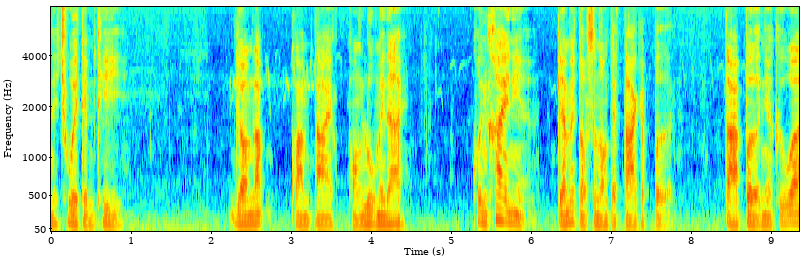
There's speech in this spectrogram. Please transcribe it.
เนี่ยช่วยเต็มที่ ยอมรับความตายของลูกไม่ได้ คนไข้เนี่ยแกไม่ตอบสนองแต่ตาแกเปิด ตาเปิดเนี่ยคือว่า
